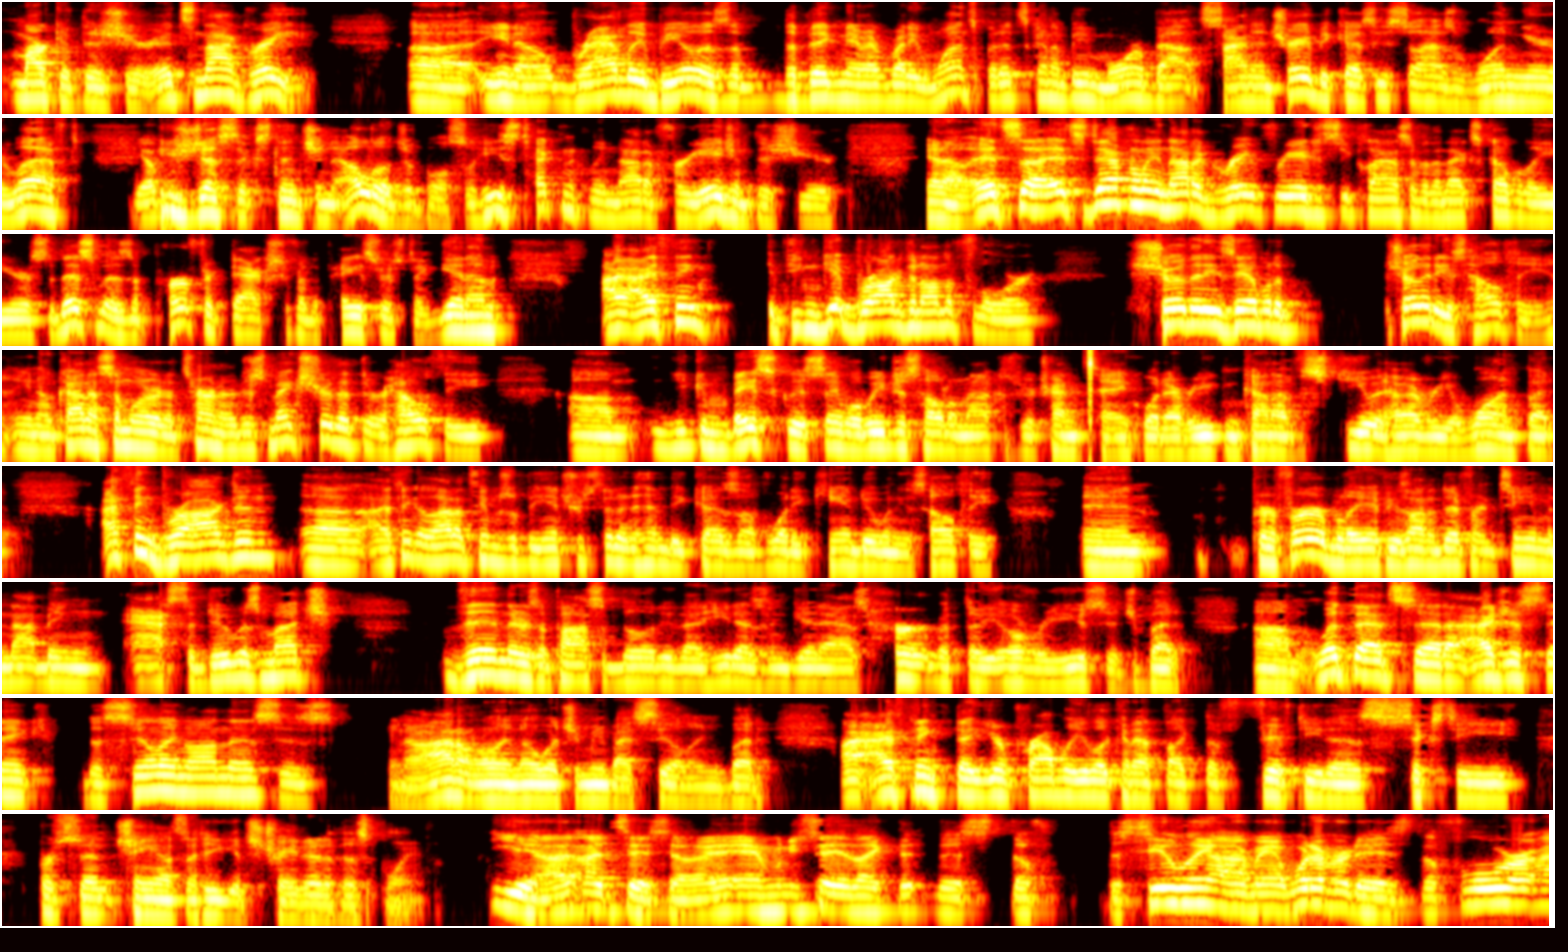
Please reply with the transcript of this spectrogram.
market this year. It's not great. Uh, you know, Bradley Beal is a, the big name everybody wants, but it's going to be more about sign and trade because he still has one year left. Yep. He's just extension eligible, so he's technically not a free agent this year. You know, it's uh, it's definitely not a great free agency class over the next couple of years. So this was a perfect action for the Pacers to get him. I, I think if you can get Brogdon on the floor, show that he's able to show that he's healthy. You know, kind of similar to Turner. Just make sure that they're healthy um, you can basically say, well, we just held him out because we are trying to tank, whatever. You can kind of skew it however you want. But I think Brogdon, uh, I think a lot of teams will be interested in him because of what he can do when he's healthy. And preferably, if he's on a different team and not being asked to do as much, then there's a possibility that he doesn't get as hurt with the overusage. But um, with that said, I just think the ceiling on this is, you know, I don't really know what you mean by ceiling, but I, I think that you're probably looking at like the 50 to 60 percent chance that he gets traded at this point. Yeah, I'd say so. And when you say like this, the the ceiling, I mean, whatever it is, the floor,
